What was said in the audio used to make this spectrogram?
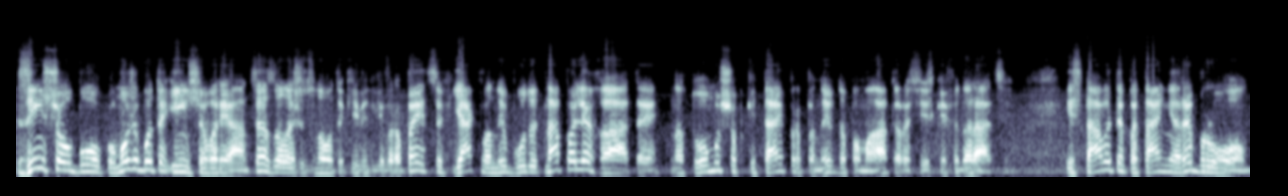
З іншого боку, може бути інший варіант. Це залежить знову таки від європейців, як вони будуть наполягати на тому, щоб Китай припинив допомагати Російській Федерації і ставити питання ребром.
